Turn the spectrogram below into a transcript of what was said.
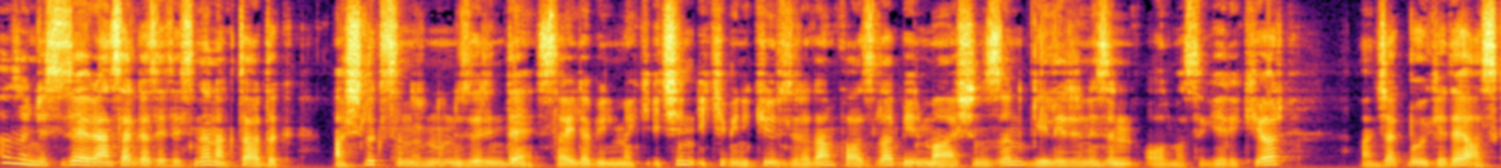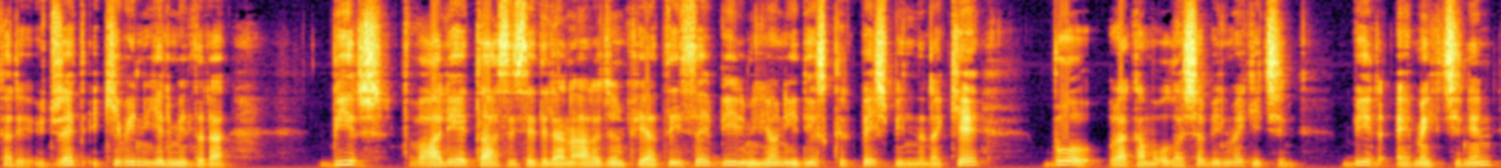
Az önce size Evrensel Gazetesi'nden aktardık açlık sınırının üzerinde sayılabilmek için 2200 liradan fazla bir maaşınızın gelirinizin olması gerekiyor. Ancak bu ülkede asgari ücret 2020 lira. Bir valiye tahsis edilen aracın fiyatı ise 1 milyon 745 bin lira ki bu rakama ulaşabilmek için bir emekçinin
